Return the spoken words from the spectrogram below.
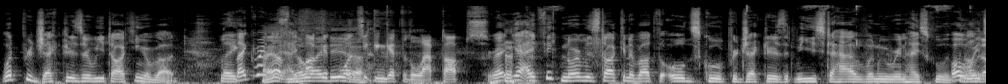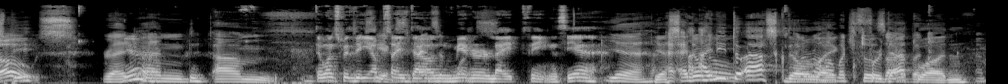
what projectors are we talking about? Like, like I have right no pocket idea. ones you can get for the laptops. right? Yeah, I think Norm is talking about the old school projectors that we used to have when we were in high school. Oh, HP? those. Right? Yeah. And, um, The ones with the It's the upside down mirror ones. light things. Yeah. yeah. Yes. I, don't know- need to ask though, how like much for those are, that one. I'm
